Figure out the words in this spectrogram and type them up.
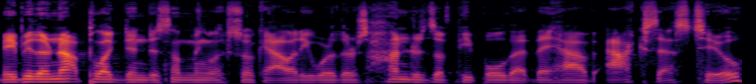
maybe they're not plugged into something like Socality where there's hundreds of people that they have access to,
